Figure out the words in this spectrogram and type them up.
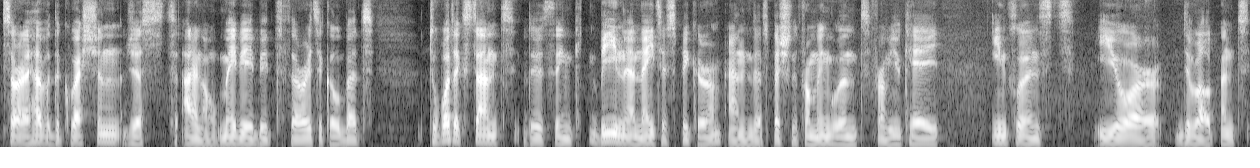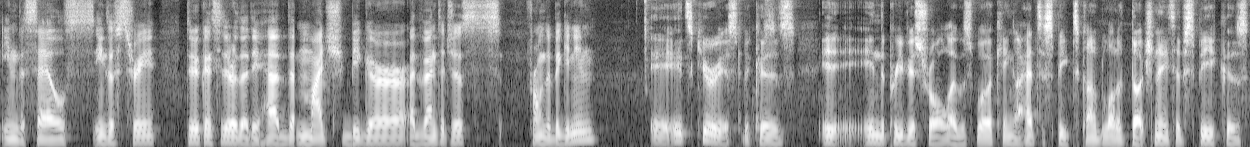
Sorry, I have the question, just, I don't know, maybe a bit theoretical, but to what extent do you think being a native speaker, and especially from England, from UK, influenced your development in the sales industry? Do you consider that you had much bigger advantages from the beginning? it's curious because in the previous role I was working, I had to speak to kind of a lot of Dutch native speakers.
